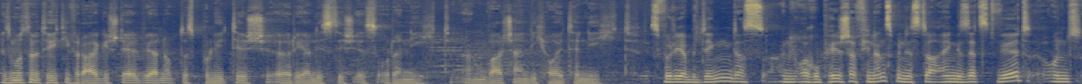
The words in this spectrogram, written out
Es muss natürlich die Frage gestellt werden, ob das politisch äh, realistisch ist oder nicht. Wahrscheinlich heute nicht. Es würde ja bedingen, dass ein europäischer Finanzminister eingesetzt wird. Und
